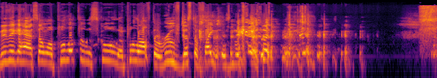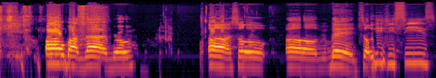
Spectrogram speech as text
This nigga had someone pull up to his school and pull off the roof just to fight this nigga. oh my god, bro. Uh, so, uh, man, so he he sees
